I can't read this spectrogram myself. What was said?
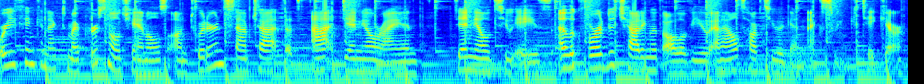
or you can connect to my personal channels on Twitter and Snapchat, that's at Danielle Ryan, Danielle two A's. I look forward to chatting with all of you, and I'll talk to you again next week. Take care.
